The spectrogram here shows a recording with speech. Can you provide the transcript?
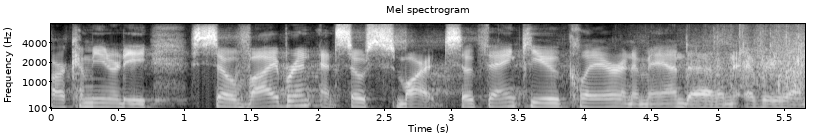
our community so vibrant and so smart. So thank you, Claire and Amanda Amanda and everyone.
